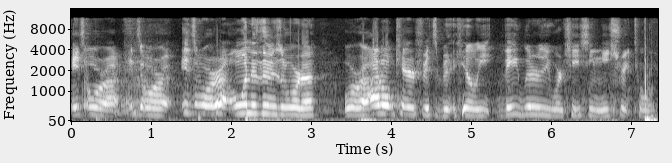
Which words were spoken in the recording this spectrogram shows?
it's Aura. It's Aura. It's Aura. One of them is Aura. Aura. I don't care if it's Hilly. They literally were chasing me straight toward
